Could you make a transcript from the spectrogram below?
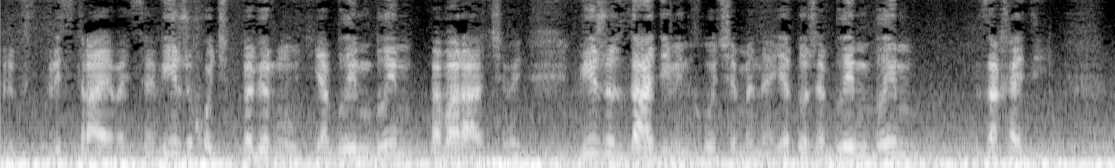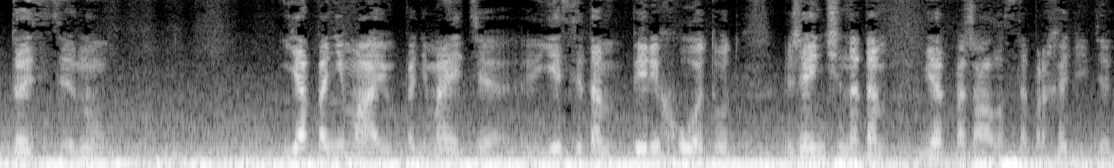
при- пристраивайся. Вижу, хочет повернуть, я блым-блым, поворачивай. Вижу, сзади він хоче мене, я тоже блым-блым, заходи. То есть, э, ну, я понимаю, понимаете, если там переход, вот женщина там, я, пожалуйста, проходите.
